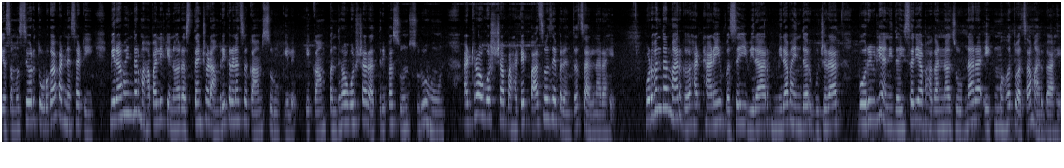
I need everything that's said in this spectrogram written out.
या समस्येवर तोडगा काढण्यासाठी मीरा भाईंदर महापालिकेनं रस्त्यांच्या डांबरीकरणाचं काम सुरू केले. हे काम पंधरा ऑगस्टच्या रात्रीपासून सुरू होऊन अठरा ऑगस्टच्या पहाटे पाच वाजेपर्यंत चालणार आहे. घोडबंदर मार्ग हा ठाणे वसई विरार मीराभाईंदर गुजरात बोरिवली आणि दहिसर या भागांना जोडणारा एक महत्त्वाचा मार्ग आहे.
